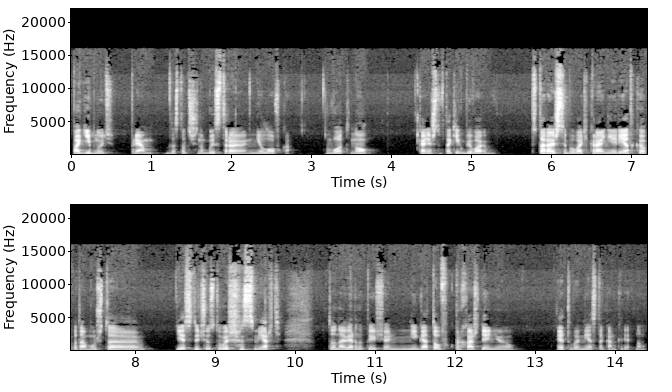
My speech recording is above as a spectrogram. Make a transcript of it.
погибнуть прям достаточно быстро, неловко. Вот, но, конечно, в таких бива... стараешься бывать крайне редко, потому что если ты чувствуешь смерть, то, наверное, ты еще не готов к прохождению этого места конкретного.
